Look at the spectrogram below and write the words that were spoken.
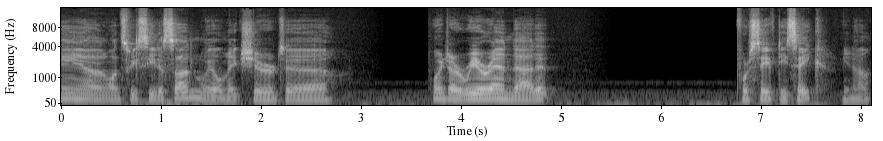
And once we see the sun, we'll make sure to point our rear end at it. For safety's sake, you know.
